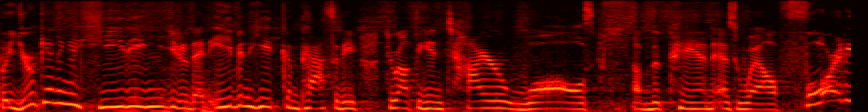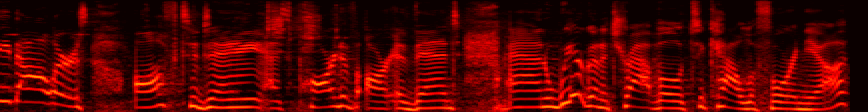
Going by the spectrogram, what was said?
but you're getting a heating, you know, that even heat capacity throughout the entire walls of the pan as well. $40 off today as part of our event. And we are going to travel to California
